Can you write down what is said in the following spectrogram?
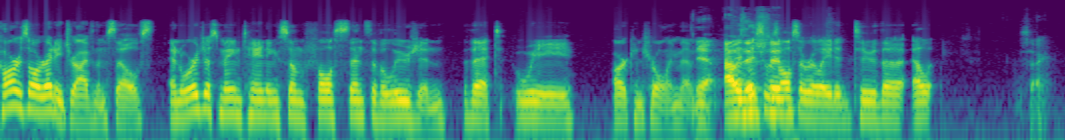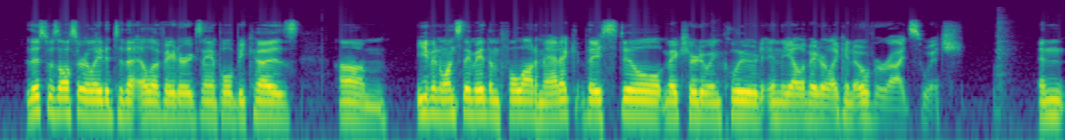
cars already drive themselves and we're just maintaining some false sense of illusion that we are controlling them yeah, I was and this interested. was also related to the ele- Sorry. this was also related to the elevator example because um, even once they made them full automatic, they still make sure to include in the elevator like an override switch. And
